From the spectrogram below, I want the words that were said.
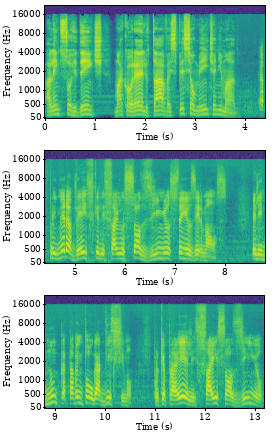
além de sorridente, Marco Aurélio estava especialmente animado. É a primeira vez que ele saiu sozinho, sem os irmãos. Ele nunca estava empolgadíssimo, porque para ele sair sozinho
